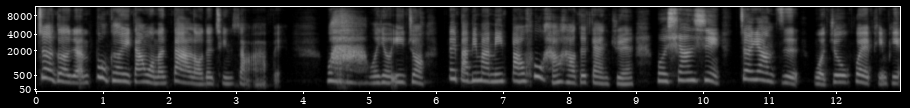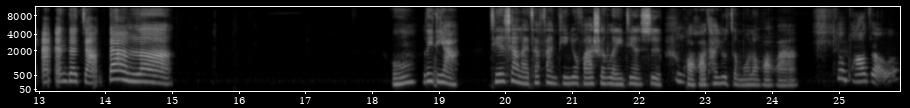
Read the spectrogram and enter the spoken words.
这个人不可以当我们大楼的清扫阿贝。哇，我有一种被爸比妈咪保护好好的感觉。我相信这样子，我就会平平安安的长大了。哦，莉迪亚，接下来在饭店又发生了一件事。华华他又怎么了？华华？又跑走了，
